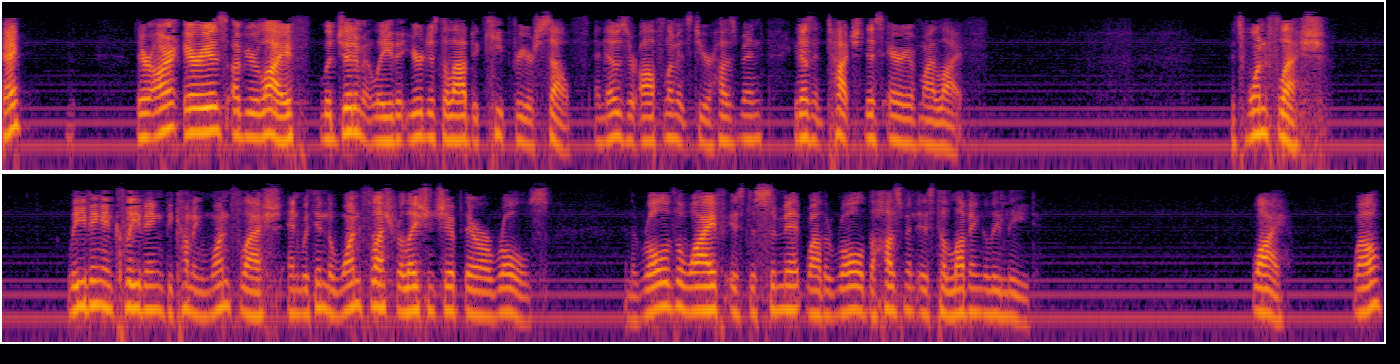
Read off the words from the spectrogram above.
Okay? There aren't areas of your life legitimately that you're just allowed to keep for yourself, and those are off limits to your husband. He doesn't touch this area of my life. It's one flesh. Leaving and cleaving, becoming one flesh, and within the one flesh relationship, there are roles. And the role of the wife is to submit, while the role of the husband is to lovingly lead. Why? Well,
